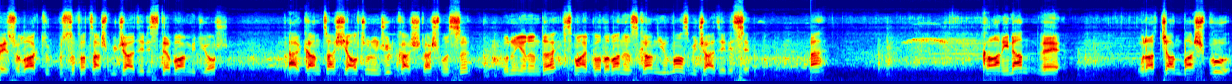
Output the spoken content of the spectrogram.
Feyzullah Aktürk Mustafa Taş mücadelesi devam ediyor. Erkan Taş Yalçın Uncul karşılaşması. Bunun yanında İsmail Balaban Özkan Yılmaz mücadelesi. Ha? Kaan İnan ve Muratcan Başbu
